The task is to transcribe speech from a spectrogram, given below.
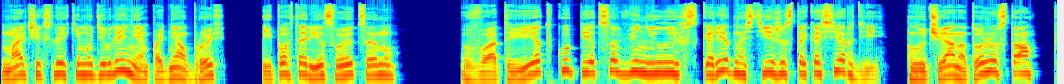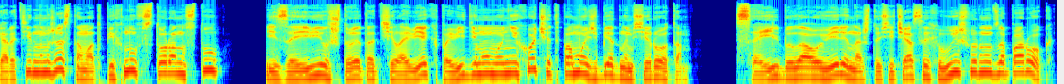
Мальчик с легким удивлением поднял бровь и повторил свою цену. В ответ купец обвинил их в скоредности и жестокосердии. Лучано тоже встал, картинным жестом отпихнув в сторону стул, и заявил, что этот человек, по-видимому, не хочет помочь бедным сиротам. Саиль была уверена, что сейчас их вышвырнут за порог,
